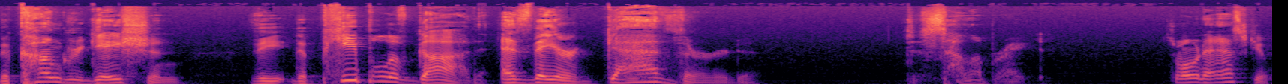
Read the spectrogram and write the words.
the congregation, the, the people of God, as they are gathered to celebrate. So I want to ask you,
